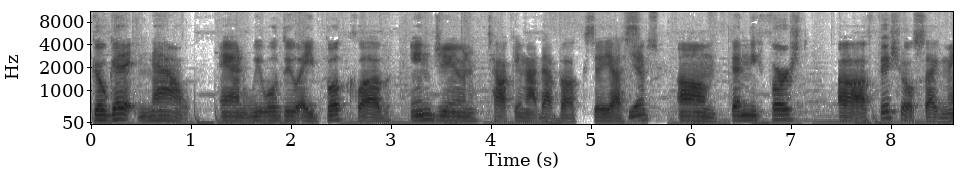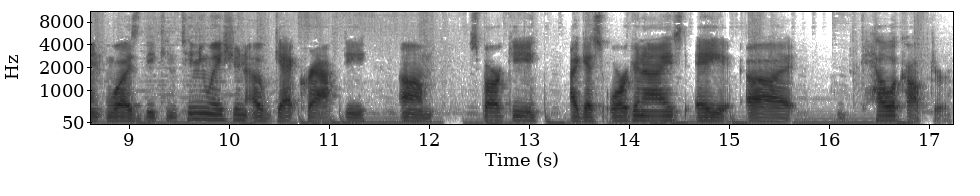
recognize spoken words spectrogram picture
Go get it now. And we will do a book club in June talking about that book. So yes. Yes. Um, then the first uh, official segment was the continuation of Get Crafty. Um, Sparky, I guess, organized a uh, helicopter,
